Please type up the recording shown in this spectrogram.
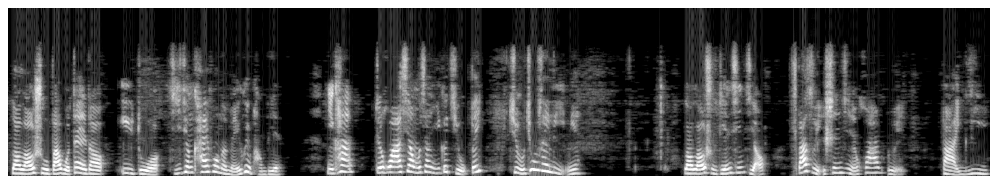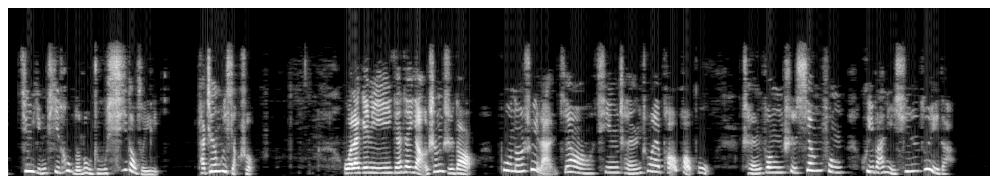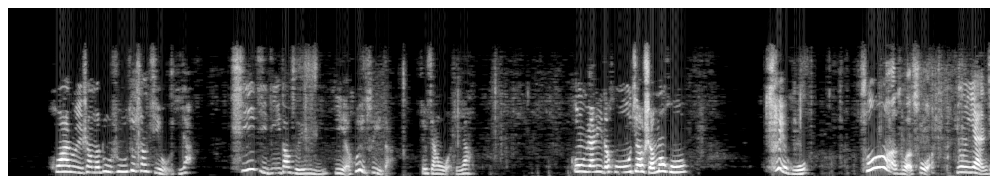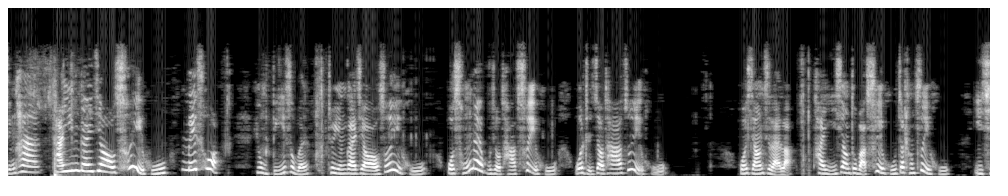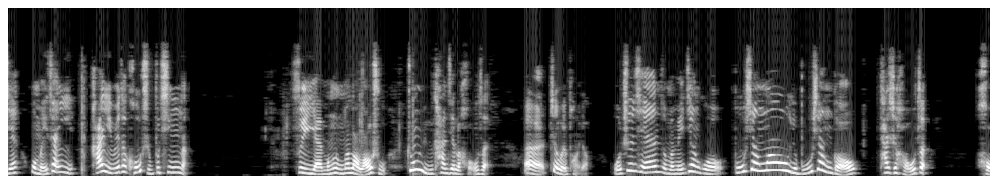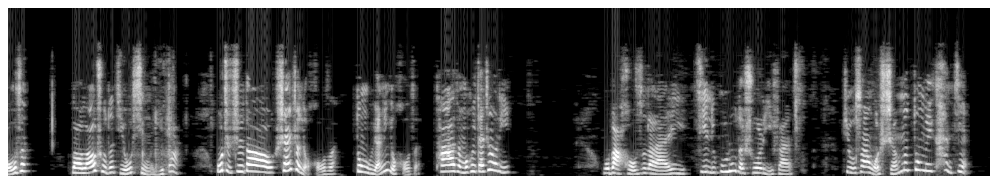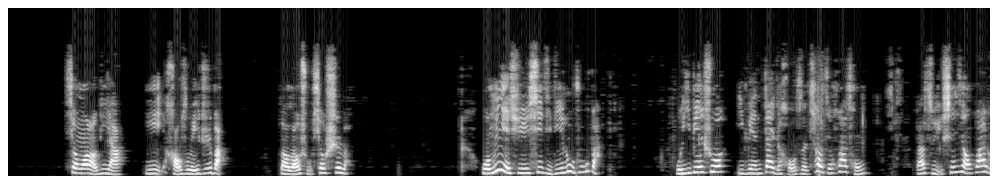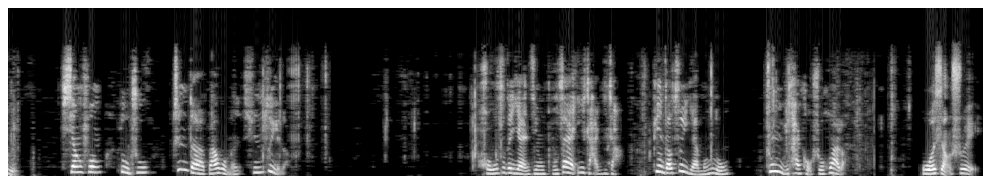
老老鼠把我带到一朵即将开放的玫瑰旁边。你看这花像不像一个酒杯？酒就在里面。老老鼠踮起脚，把嘴伸进花蕊，把一粒晶莹剔透的露珠吸到嘴里。它真会享受。我来给你讲讲养生之道：不能睡懒觉，清晨出来跑跑步。晨风是香风，会把你熏醉的。花蕊上的露珠就像酒一样。吸几滴到嘴里也会醉的，就像我这样。公园里的湖叫什么湖？翠湖。错错错！用眼睛看，它应该叫翠湖。没错，用鼻子闻就应该叫醉湖。我从来不叫它翠湖，我只叫它醉湖。我想起来了，他一向都把翠湖叫成醉湖。以前我没在意，还以为他口齿不清呢。醉眼朦胧的老老鼠终于看见了猴子。呃，这位朋友，我之前怎么没见过？不像猫，也不像狗，它是猴子。猴子，老老鼠的酒醒了一半。我只知道山上有猴子，动物园里有猴子，它怎么会在这里？我把猴子的来历叽里咕噜地说了一番。就算我什么都没看见，小猫老弟呀，你好自为之吧。老老鼠消失了，我们也去吸几滴露珠吧。我一边说，一边带着猴子跳进花丛，把嘴伸向花蕊。香风、露珠真的把我们熏醉了。猴子的眼睛不再一眨一眨，变得醉眼朦胧，终于开口说话了：“我想睡。”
